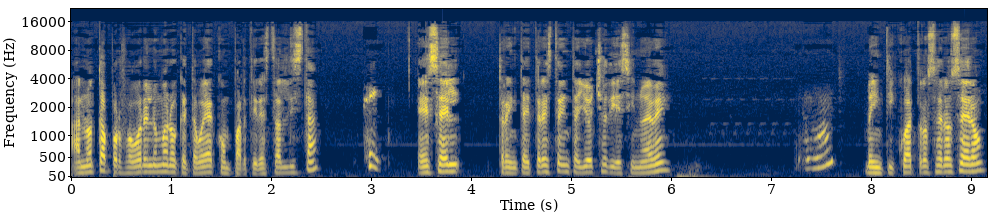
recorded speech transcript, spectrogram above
Anota por favor el número que te voy a compartir. ¿Estás lista? Sí. Es el 333819 2400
